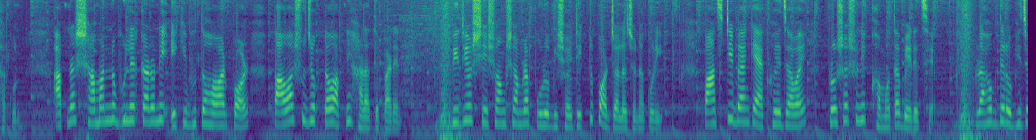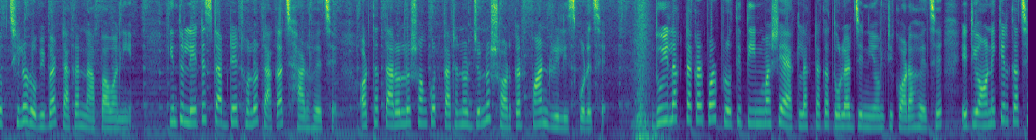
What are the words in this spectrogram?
থাকুন। আপনার সামান্য ভুলের কারণে একীভূত হওয়ার পর পাওয়া সুযোগটাও আপনি হারাতে পারেন। ভিডিওর শেষ অংশে আমরা পুরো বিষয়টি একটু পর্যালোচনা করি। পাঁচটি ব্যাংক এক হয়ে যাওয়ায় প্রশাসনিক ক্ষমতা বেড়েছে। গ্রাহকদের অভিযোগ ছিল রবিবার টাকা না পাওয়া নিয়ে। কিন্তু লেটেস্ট আপডেট হলো টাকা ছাড় হয়েছে। অর্থাৎ তারল্য সংকট কাটানোর জন্য সরকার ফান্ড রিলিজ করেছে। দুই লাখ টাকার পর প্রতি তিন মাসে এক লাখ টাকা তোলার যে নিয়মটি করা হয়েছে, এটি অনেকের কাছে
